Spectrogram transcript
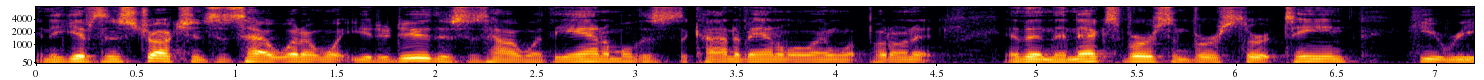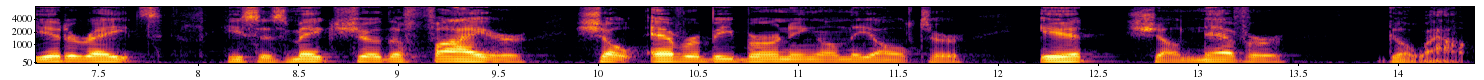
And He gives instructions. This is how, what I want you to do. This is how I want the animal. This is the kind of animal I want put on it. And then the next verse in verse 13, He reiterates. He says, Make sure the fire shall ever be burning on the altar, it shall never go out.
